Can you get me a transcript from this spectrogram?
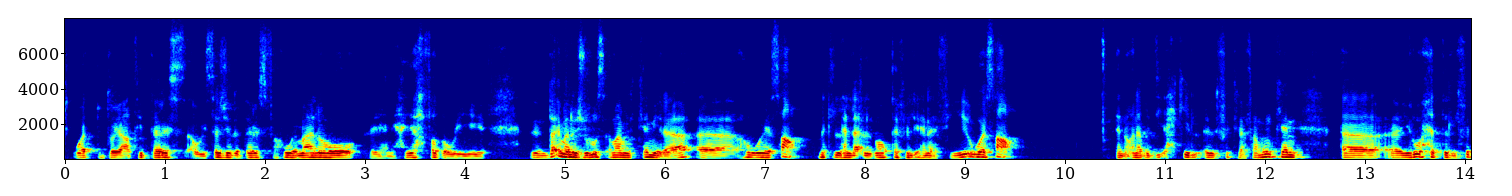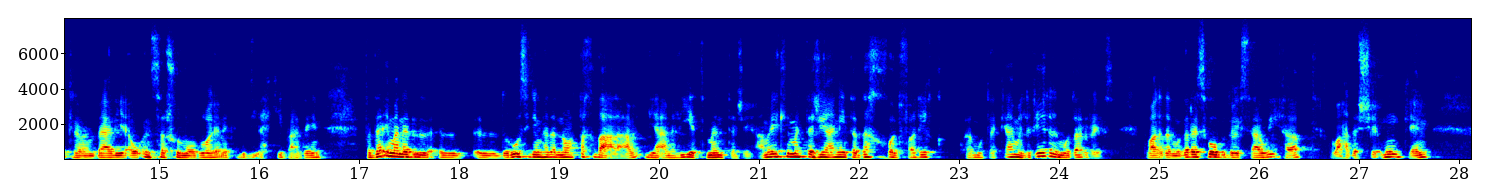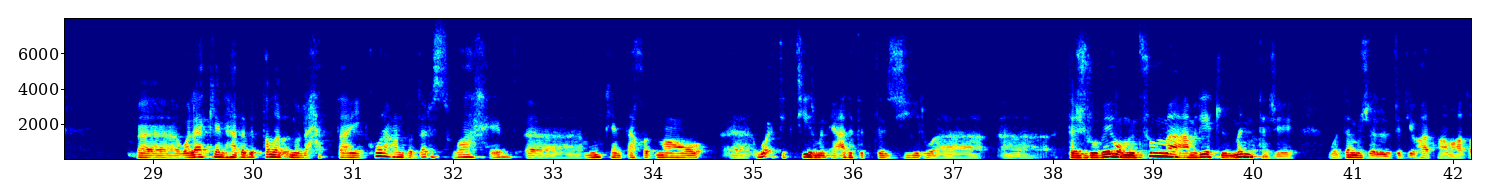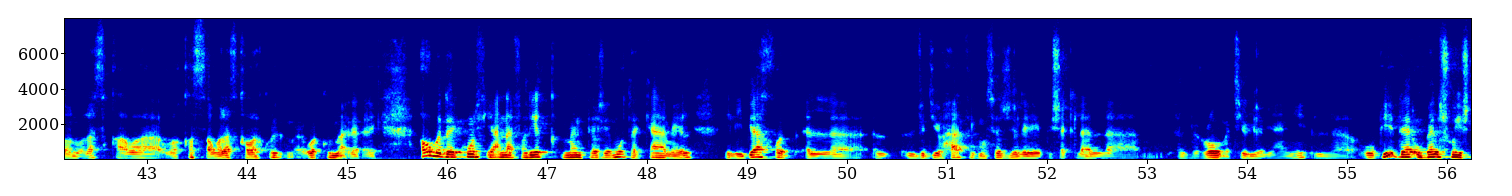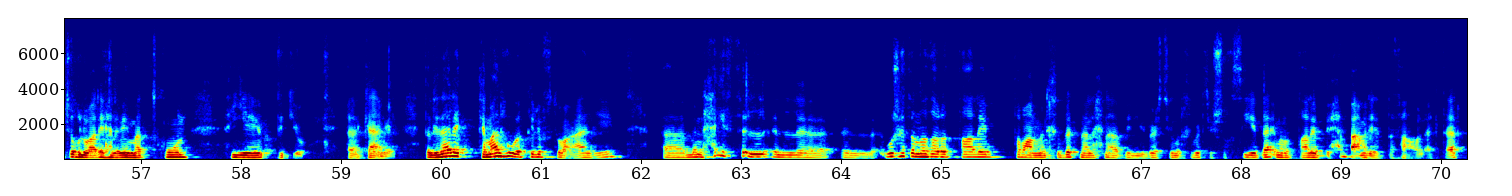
وقت بده يعطي الدرس أو يسجل الدرس فهو ماله يعني حيحفظه وي... دائما الجلوس أمام الكاميرا آه، هو صعب مثل هلأ الموقف اللي أنا فيه هو صعب. إنه أنا بدي أحكي الفكرة فممكن آه، يروح الفكرة من بالي أو انسى شو الموضوع اللي يعني بدي احكيه بعدين. فدائما الدروس اللي من هذا النوع تخضع لعملية منتجة، عملية المنتجة يعني تدخل فريق متكامل غير المدرس، طبعا إذا المدرس هو بده يساويها طبعا هذا الشيء ممكن آه، ولكن هذا بيتطلب إنه لحتى يكون عنده درس واحد آه، ممكن تاخذ معه وقت كثير من إعادة التسجيل والتجربه ومن ثم عملية المنتجة ودمج الفيديوهات مع بعضهم ولصقة وقصة ولصقة وكل وكل ما إلى ذلك. أو بده يكون في عندنا فريق منتجة متكامل اللي بياخذ الفيديوهات المسجلة بشكل ال raw material يعني وبيقدر وبلشوا يشتغلوا عليها لبين ما تكون هي فيديو آه، كامل. فلذلك كمان هو كلفته عالية آه، من حيث وجهة النظر الطالب طبعا من خبرتنا نحن بال university ومن خبرتي الشخصية دائما الطالب بيحب عملية التفاعل أكثر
